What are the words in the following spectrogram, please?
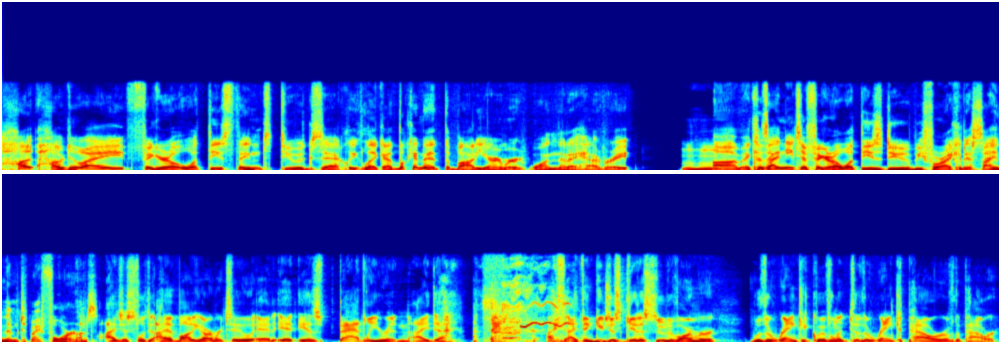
how how do I figure out what these things do exactly? Like I'm looking at the body armor one that I have, right? Mm-hmm. Um, because I need to figure out what these do before I can assign them to my forms. I just looked. I have body armor too, and it is badly written. I, I, I think you just get a suit of armor with a rank equivalent to the rank power of the power.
